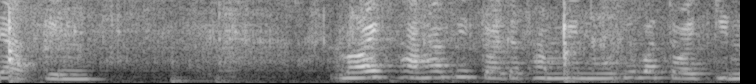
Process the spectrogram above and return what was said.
อยากกิน น้อยครั้งที่จอยจะทำเมนูที่ว่าจอยกิน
